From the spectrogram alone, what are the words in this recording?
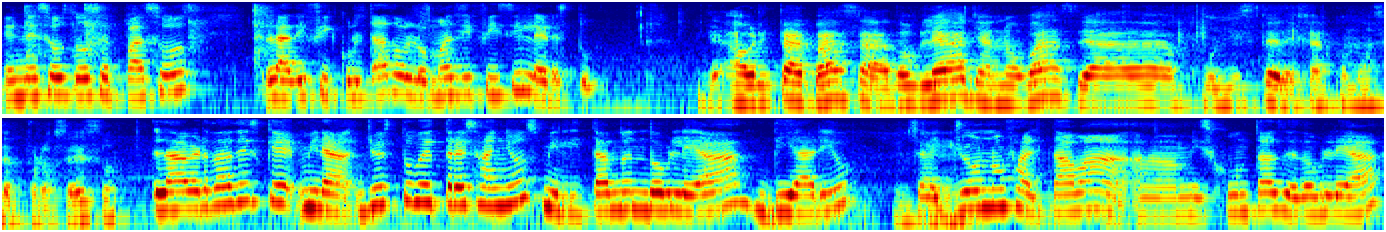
en esos 12 pasos, la dificultad o lo más difícil eres tú. Ahorita vas a doble A, ya no vas, ya pudiste dejar como ese proceso. La verdad es que, mira, yo estuve tres años militando en doble A diario, o sea, yo no faltaba a mis juntas de doble A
